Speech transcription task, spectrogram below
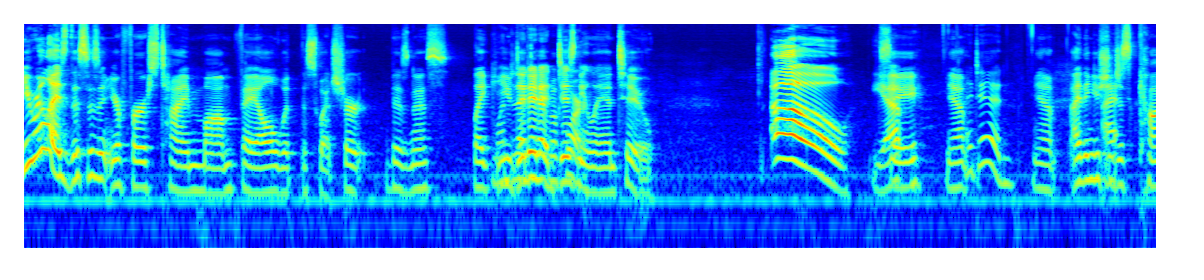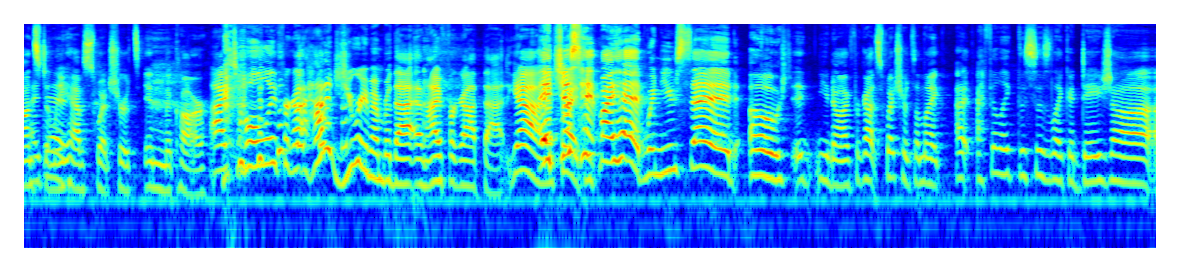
You realize this isn't your first time mom fail with the sweatshirt business? Like When you did did, it at before? Disneyland too. Oh, yep. Yep. I did. Yeah. I think you should I- just constantly have sweatshirts in the car. I totally forgot. How did you remember that and I forgot that? Yeah. it just right. hit my head when you said, "Oh, it, you know, I forgot sweatshirts." I'm like, I, I feel like this is like a deja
